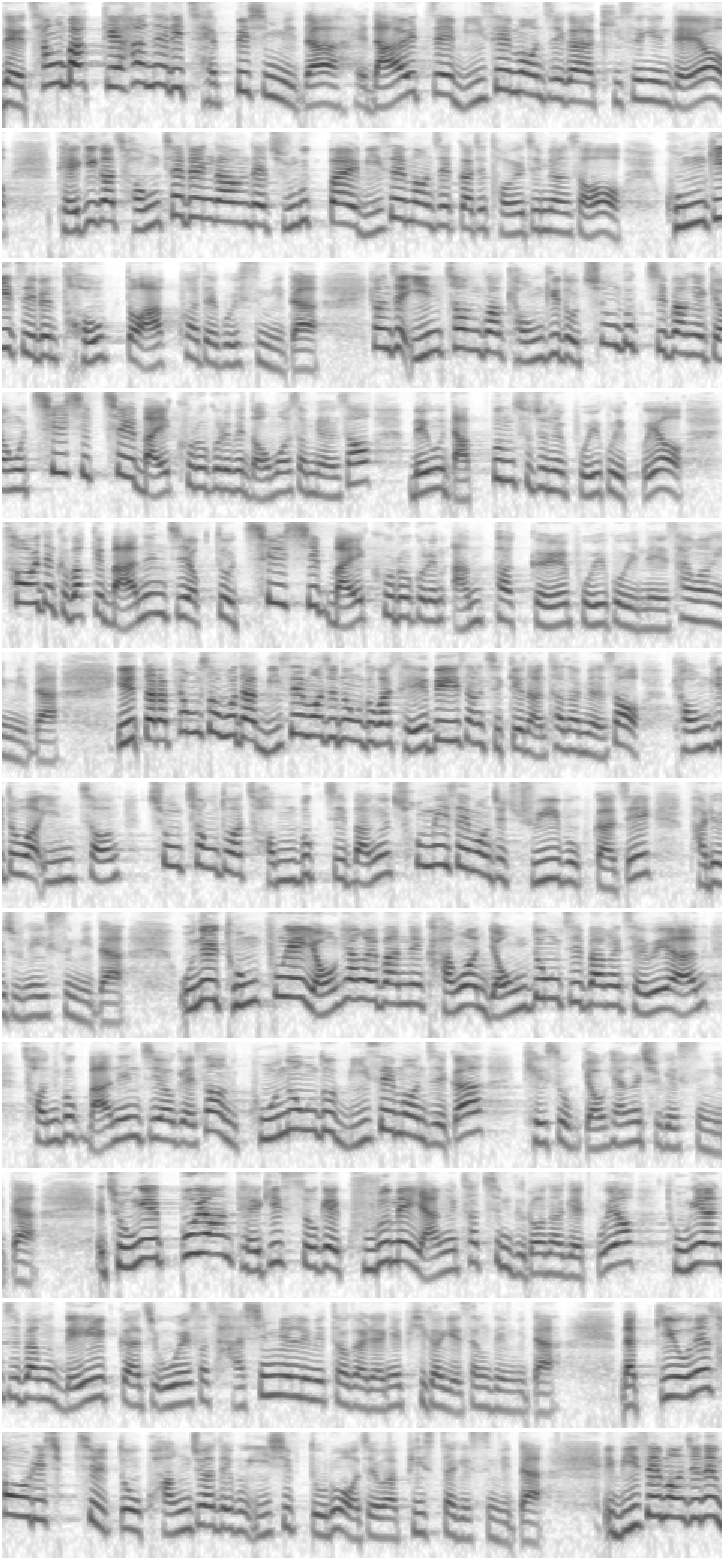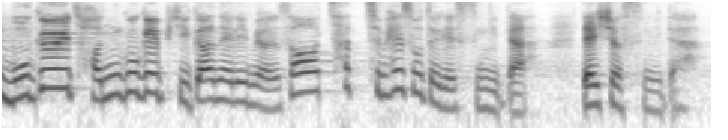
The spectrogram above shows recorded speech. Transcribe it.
네, 창밖에 하늘이 잿빛입니다. 나흘째 미세먼지가 기승인데요. 대기가 정체된 가운데 중국발 미세먼지까지 더해지면서 공기질은 더욱더 악화되고 있습니다. 현재 인천과 경기도 충북 지방의 경우 77 마이크로그램을 넘어서면서 매우 나쁨 수준을 보이고 있고요. 서울 등 그밖에 많은 지역도 70 마이크로그램 안팎을 보이고 있는 상황입니다. 이에 따라 평소보다 미세먼지 농도가 3배 이상 짙게 나타나면서 경기도와 인천, 충 청도와 전북 지방은 초미세먼지 주의보까지 발효 중에 있습니다. 오늘 동풍의 영향을 받는 강원 영동 지방을 제외한 전국 많은 지역에선 고농도 미세먼지가 계속 영향을 주겠습니다. 종일 뿌연 대기 속에 구름의 양은 차츰 늘어나겠고요. 동해안 지방은 내일까지 5에서 40mm 가량의 비가 예상됩니다. 낮 기온은 서울이 17도, 광주와 대구 20도로 어제와 비슷하겠습니다. 이 미세먼지는 목요일 전국에 비가 내리면서 차츰 해소되겠습니다. 날씨였습니다.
